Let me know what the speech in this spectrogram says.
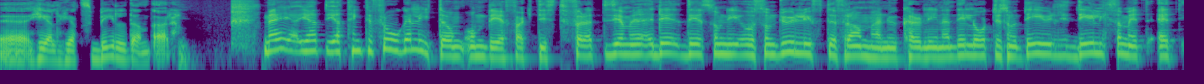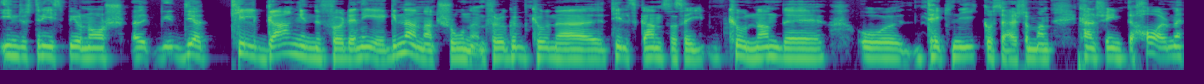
eh, helhetsbilden där. Nej, jag, jag tänkte fråga lite om, om det faktiskt. För att det, det, det som, ni, och som du lyfter fram här nu Carolina, det låter som att det är, det är liksom ett, ett industrispionage. Eh, det, till gagn för den egna nationen för att kunna tillskansa sig kunnande och teknik och så här som man kanske inte har. Men,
